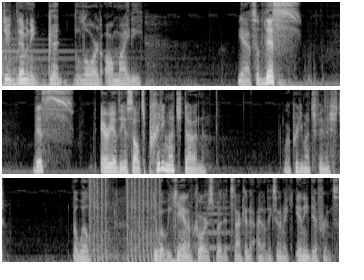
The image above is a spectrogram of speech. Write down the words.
do them any good, Lord Almighty. Yeah, so this this area of the assault's pretty much done. We're pretty much finished. But we'll do what we can, of course, but it's not going to, I don't think it's going to make any difference.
